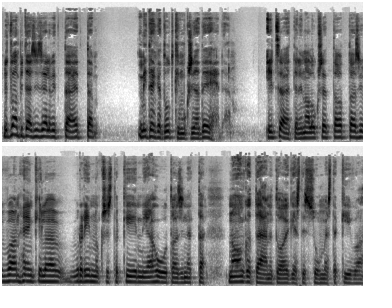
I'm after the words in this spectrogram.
Nyt vaan pitäisi selvittää, että mitenkä tutkimuksia tehdään. Itse ajattelin aluksi, että ottaisin vain henkilöä rinnuksista kiinni ja huutaisin, että no onko tämä nyt oikeasti sun mielestä kiva.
